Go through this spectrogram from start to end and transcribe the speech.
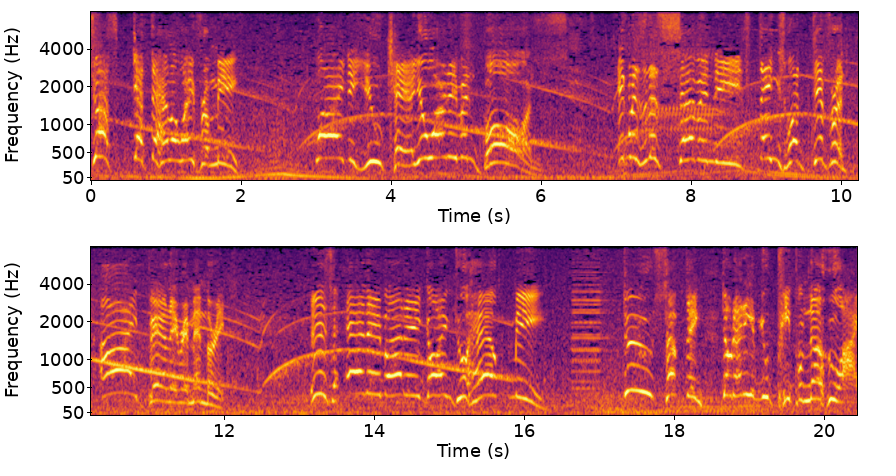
Just get the hell away from me! Why do you care? You weren't even born! It was the 70s! Things were different! I barely remember it! Is anybody going to help me? Do something! Don't any of you people know who I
